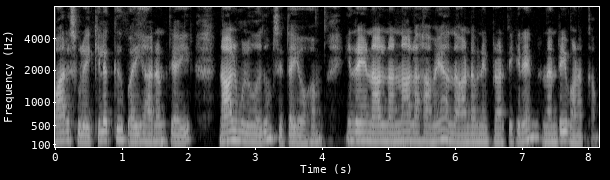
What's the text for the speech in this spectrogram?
வாரசூலை கிழக்கு பரிகாரம் தயிர் நாள் முழுவதும் சித்தயோகம். இன்றைய நாள் நன்னாளாக அமைய அந்த ஆண்டவனை பிரார்த்திக்கிறேன். நன்றி வணக்கம்.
